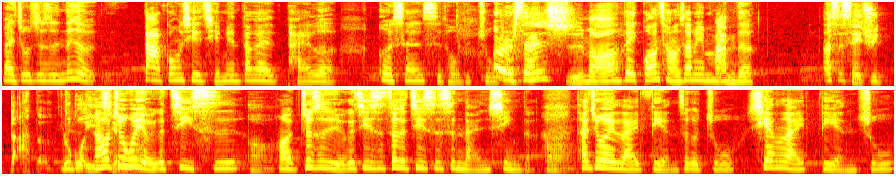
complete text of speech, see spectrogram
拜珠就是那个。大公蟹前面大概排了二三十头的猪，二三十吗？对，广场上面满的。那、啊、是谁去打的？如果然后就会有一个祭司，哦，啊、就是有一个祭司，这个祭司是男性的，他就会来点这个猪，先来点猪，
